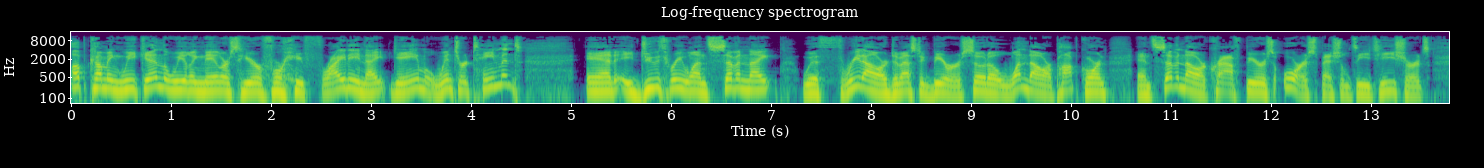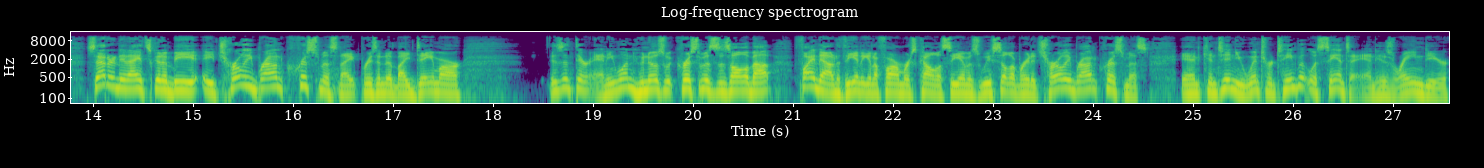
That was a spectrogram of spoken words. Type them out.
upcoming weekend, the Wheeling Nailers here for a Friday night game, Wintertainment, and a Do 317 night with $3 domestic beer or soda, $1 popcorn, and $7 craft beers or specialty t-shirts. Saturday night's going to be a Charlie Brown Christmas night presented by Daymar isn't there anyone who knows what Christmas is all about? Find out at the Indiana Farmers Coliseum as we celebrate a Charlie Brown Christmas and continue wintertainment with Santa and his reindeer.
